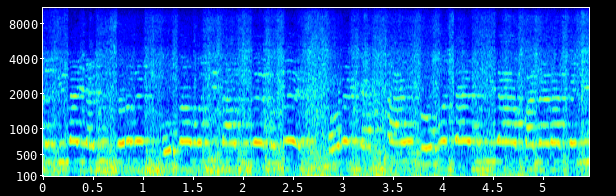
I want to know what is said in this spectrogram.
नदीला यांनी सरळ एक भोगावती नाव दिलं म्हणजे मोठे कॅप्टन आहे भोगत आहे म्हणून या पाण्याला त्यांनी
